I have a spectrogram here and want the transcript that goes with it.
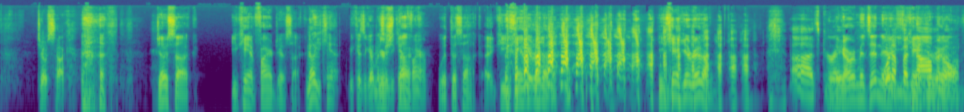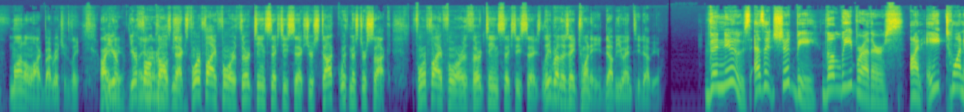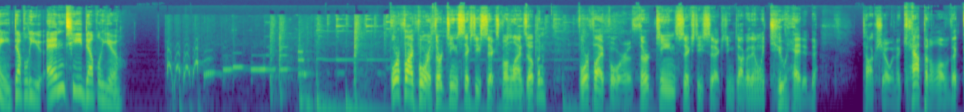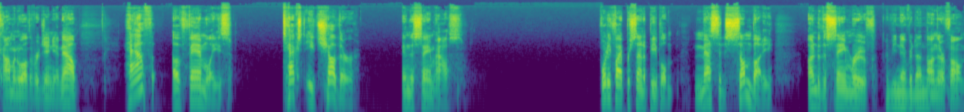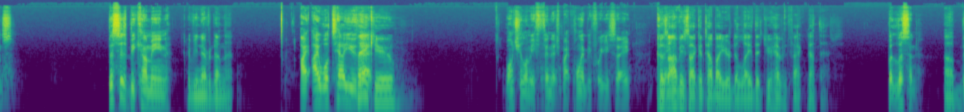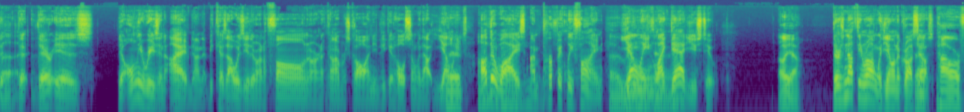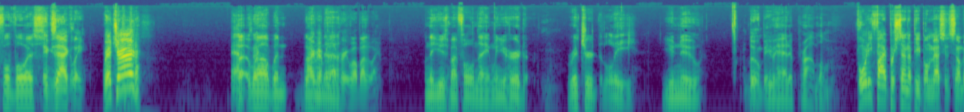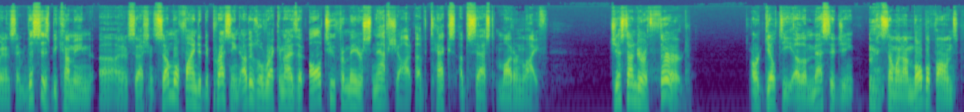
Joe Suck. Joe Suck, you can't fire Joe Suck. No, you can't because the government You're says you can't fire him. with the suck. Uh, You can't get rid of him. you can't get rid of him. Oh, that's When The government's in there. What a you can't get rid of phenomenal him. monologue by Richard Lee. All right, Thank your, you. your Thank phone very calls much. next 454 1366. You're stuck with Mr. Suck. 454 1366. Lee Brothers 820 WNTW. The news as it should be. The Lee Brothers on 820 WNTW. 454 1366. Phone lines open. 454 1366. You can talk with the only two headed talk show in the capital of the Commonwealth of Virginia. Now, half of families text each other in the same house. 45% of people message somebody under the same roof Have you never done that? on their phones. This is becoming, Have you never done that? I, I will tell you Thank that. you. Why don't you let me finish my point before you say, Because obviously I could tell by your delay that you have in fact done that. but listen, Uh, but the, there is the only reason I have done it because I was either on a phone or on a conference call. I needed to get wholesome without yelling. There's Otherwise, I'm perfectly fine yelling like. Dad used to. oh yeah, There's nothing wrong with yelling across the house. powerful voice. Exactly, Richard. Yeah, well, exactly. well, when when I remember uh, that very well, by the way. when they used my full name, when you heard Richard Lee, you knew Boom, baby. you had a problem. 45% of people message somebody on the same. This is becoming uh, an obsession. Some will find it depressing. Others will recognize that all too familiar snapshot of text obsessed modern life. Just under a third are guilty of a messaging someone on mobile phones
